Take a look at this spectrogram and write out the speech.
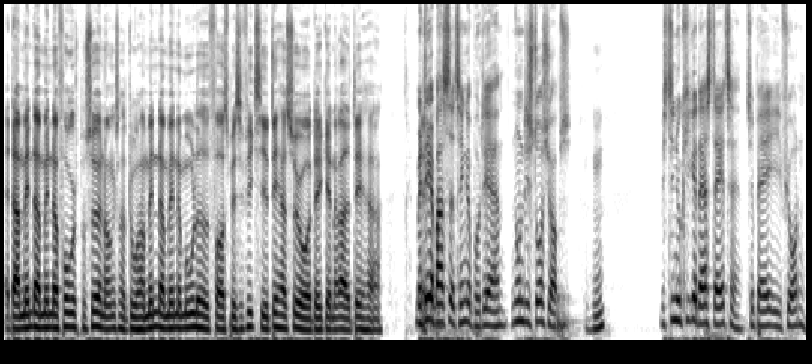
at der er mindre og mindre fokus på søgeannoncer, du har mindre og mindre mulighed for at specifikt sige, at det her søger, det er genereret det her. Men det, jeg bare sidder og tænker på, det er, nogle af de store shops, mm-hmm. Hvis de nu kigger deres data tilbage i 14,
